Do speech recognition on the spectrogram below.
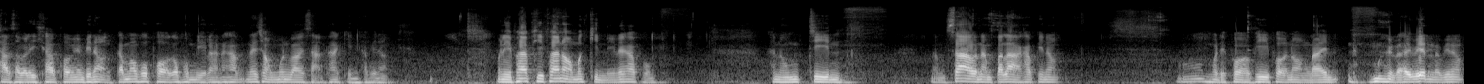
ครับสวัสดีครับพ่อแม่พี่น้องกลับมาพบพอกับผมอีกแล้วนะครับในช่องมุนวายสารภาคกินครับพี่น้องวันนี้พาพี่พาน้องมากินนี่นะครับ ผม ขนมจีนน้ำเศร้าน้ำปลาครับพี่น้องอ๋อมาได้พ่อพี่พ่อน้องไล่มือไล่เว้นแล้วพี่น้อง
